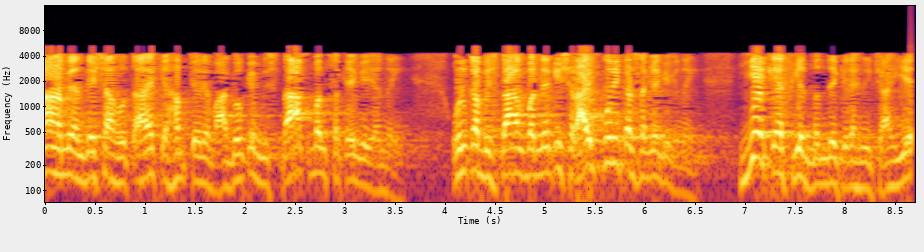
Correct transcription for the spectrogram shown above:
ہاں ہمیں اندیشہ ہوتا ہے کہ ہم تیرے وعدوں کے مصداق بن سکیں گے یا نہیں۔ ان کا مصداق بننے کی شرائط پوری کر سکیں گے کہ نہیں۔ یہ کیفیت بندے کی رہنی چاہیے۔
